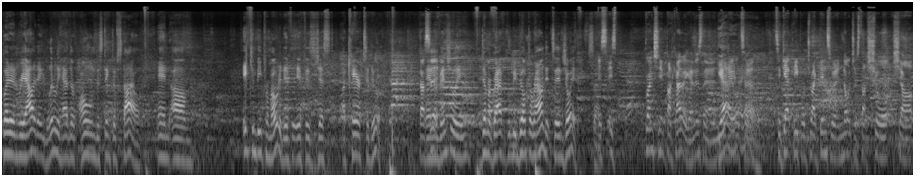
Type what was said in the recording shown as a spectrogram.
but in reality, they literally have their own distinctive style, and um, it can be promoted if, if it's just a care to do it. That's and it. eventually, demographic will be built around it to enjoy it. So It's, it's branching it back out again, isn't it? And Yeah, able yeah, to, to get people dragged into it and not just that short, sharp,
